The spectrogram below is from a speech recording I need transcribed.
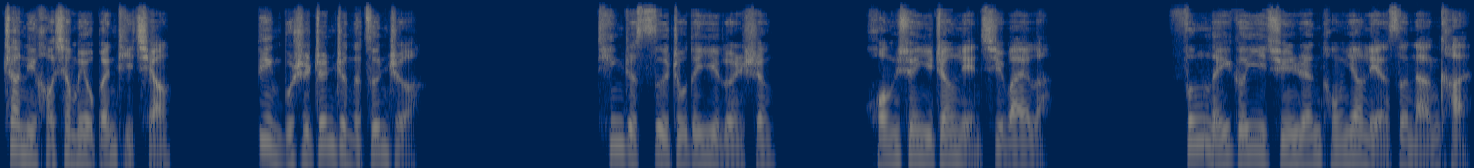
战力好像没有本体强，并不是真正的尊者。听着四周的议论声，黄轩一张脸气歪了。风雷阁一群人同样脸色难看，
